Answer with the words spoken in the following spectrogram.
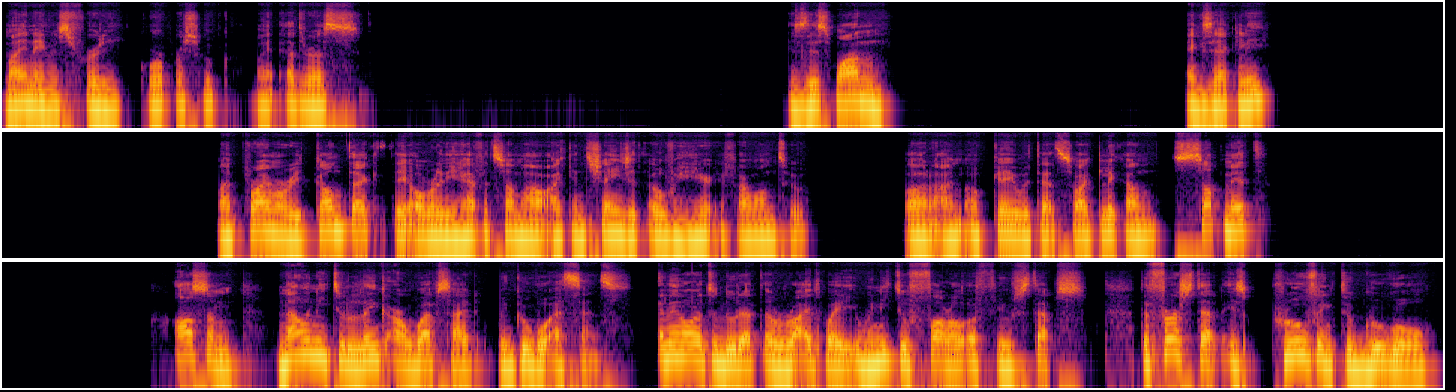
My name is Ferdy Korpershoek. My address is this one. Exactly. My primary contact, they already have it somehow. I can change it over here if I want to, but I'm okay with that. So I click on submit. Awesome. Now we need to link our website with Google AdSense. And in order to do that the right way, we need to follow a few steps. The first step is proving to Google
